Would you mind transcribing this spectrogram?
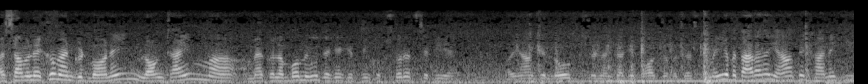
Aslam and good morning long time मैं कोलंबो में हूँ, देखें कितनी खूबसूरत सिटी है। और यहाँ के लोग श्रीलंका के बहुत ज़बरदस्त हैं। मैं ये बता रहा था, यहाँ पे खाने की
